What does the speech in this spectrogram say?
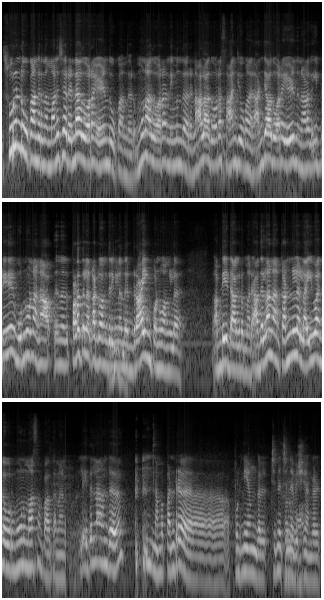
சுருண்டு உட்காந்துருந்த மனுஷன் ரெண்டாவது வாரம் எழுந்து உட்காந்தாரு மூணாவது வாரம் நிமிர்ந்தாரு. நாலாவது வாரம் சாஞ்சி உட்காந்தாரு அஞ்சாவது வாரம் எழுந்து நடக்க இப்படியே ஒன்று ஒன்றா நான் இந்த படத்துல காட்டுவாங்க தெரியுங்களா? இந்த டிராயிங் பண்ணுவாங்கல்ல? அப்டேட் ஆகுற மாதிரி. அதெல்லாம் நான் கண்ணில் லைவாக இந்த ஒரு மூணு மாசம் பார்த்தேன் நான். இல்ல இதெல்லாம் வந்து நம்ம பண்ற புண்ணியங்கள் சின்ன சின்ன விஷயங்கள்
